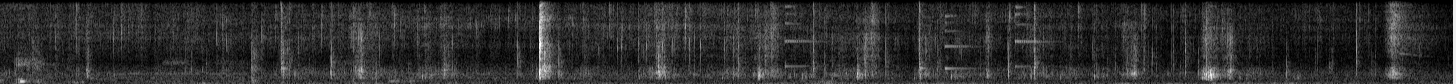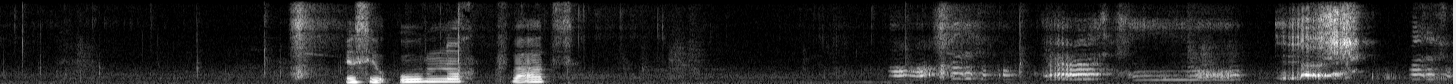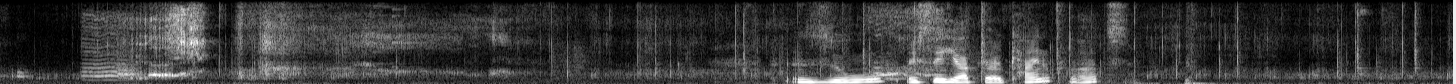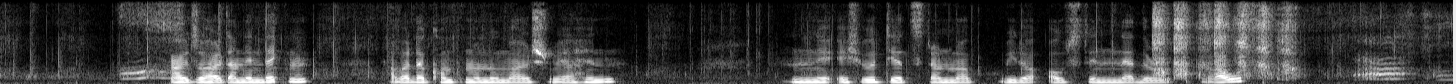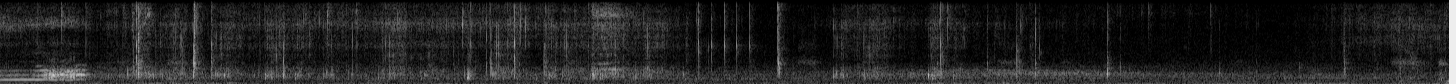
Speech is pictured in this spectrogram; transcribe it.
Ist hier oben noch Quarz? So, ich sehe hier aktuell kein Quarz. Also halt an den Decken. Aber da kommt man nun mal schwer hin. Ne, ich würde jetzt dann mal wieder aus dem Nether raus.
